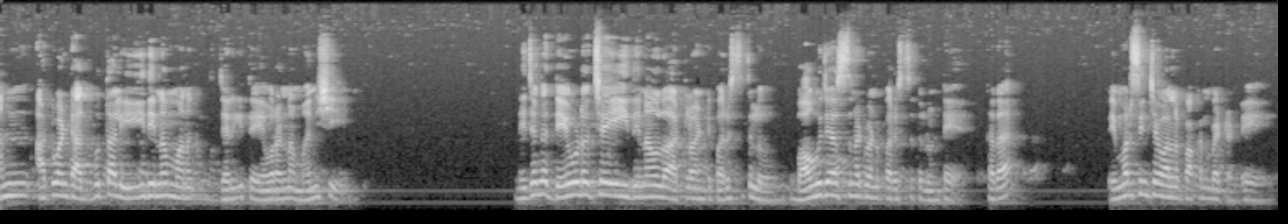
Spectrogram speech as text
అన్ అటువంటి అద్భుతాలు ఈ దినం మనకు జరిగితే ఎవరన్నా మనిషి నిజంగా దేవుడు వచ్చే ఈ దినంలో అట్లాంటి పరిస్థితులు బాగు చేస్తున్నటువంటి పరిస్థితులు ఉంటే కదా? విమర్శించే వాళ్ళని పక్కన పెట్టండి.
